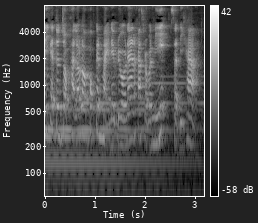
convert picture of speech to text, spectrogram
นี้กันจนจบค่ะแล้วเราพบกันใหม่ในวิดีโอหน้านะคะสำหรับวันนี้สวัสดีค่ะ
